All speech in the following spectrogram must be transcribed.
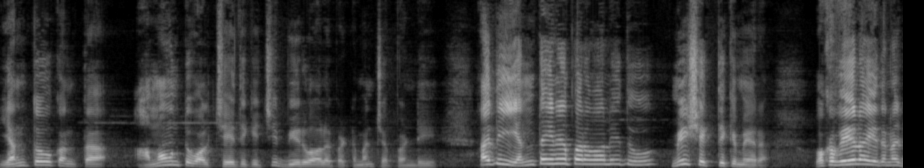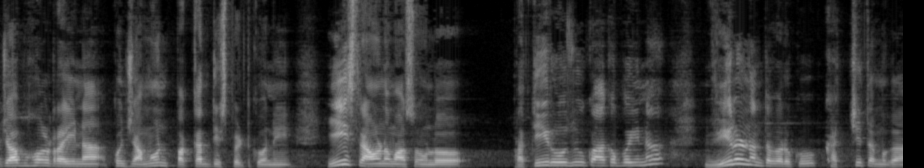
ఎంతో కొంత అమౌంట్ వాళ్ళ చేతికి ఇచ్చి బీరువాలో పెట్టమని చెప్పండి. అది ఎంతైనా పర్వాలేదు మీ శక్తికి మేర. ఒకవేళ ఏదైనా జాబ్ హోల్డర్ అయినా కొంచెం అమౌంట్ పక్కన తీసి పెట్టుకొని ఈ శ్రావణ మాసంలో ప్రతిరోజు కాకపోయినా వీలున్నంత వరకు ఖచ్చితంగా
